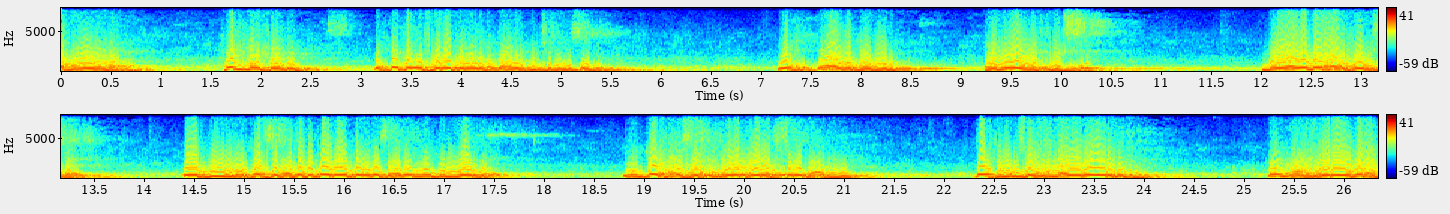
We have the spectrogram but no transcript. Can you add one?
ahaa halgankani waxba kama furo badan haddaanu ku jirin isaga wax aad u badan ayuu adkaystay magaalada hargeysa oo gurigu ka seexda hudhooda laga saaro iyo gurigooda uu dooxaa seexanayo ayaa soo dhacday dadkii u seexanayana idinka in aan xoreydaan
